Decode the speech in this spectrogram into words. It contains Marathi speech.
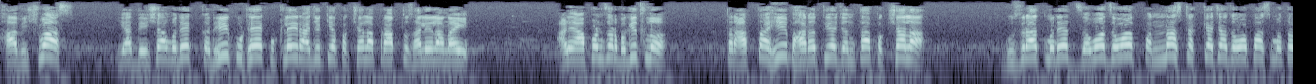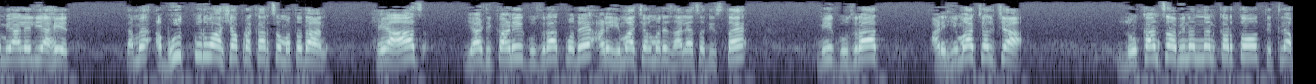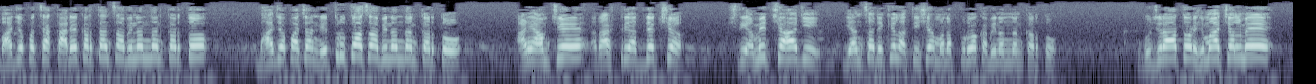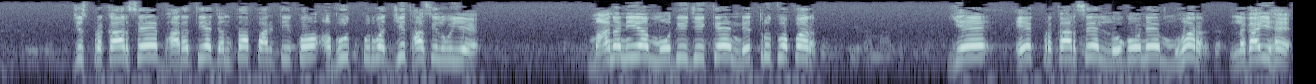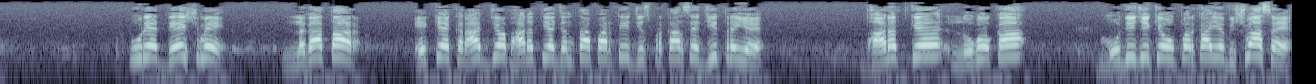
हा विश्वास या देशामध्ये कधी कुठे कुठल्याही राजकीय पक्षाला प्राप्त झालेला नाही. आणि आपण जर बघितलं तर आताही भारतीय जनता पक्षाला गुजरातमध्ये जवळजवळ पन्नास टक्क्याच्या जवळपास मतं मिळालेली आहेत. त्यामुळे अभूतपूर्व अशा प्रकारचं मतदान हे आज या ठिकाणी गुजरातमध्ये आणि हिमाचलमध्ये झाल्याचं दिसतंय. मी गुजरात आणि हिमाचलच्या लोकांचं अभिनंदन करतो तिथल्या भाजपच्या कार्यकर्त्यांचं अभिनंदन करतो भाजपाच्या नेतृत्वाचं अभिनंदन करतो आणि आमचे राष्ट्रीय अध्यक्ष श्री अमित शहाजी यांचं देखील अतिशय मनपूर्वक अभिनंदन करतो. गुजरात और हिमाचल में जिस प्रकार से भारतीय जनता पार्टी को अभूतपूर्व जीत हासिल हुई है, माननीय मोदी जी के नेतृत्व पर ये एक प्रकार से लोगों ने मुहर लगाई है। पूरे देश में लगातार एक एक राज्य भारतीय जनता पार्टी जिस प्रकार से जीत रही है, भारत के लोगों का, मोदी जी के ऊपर का ये विश्वास है।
